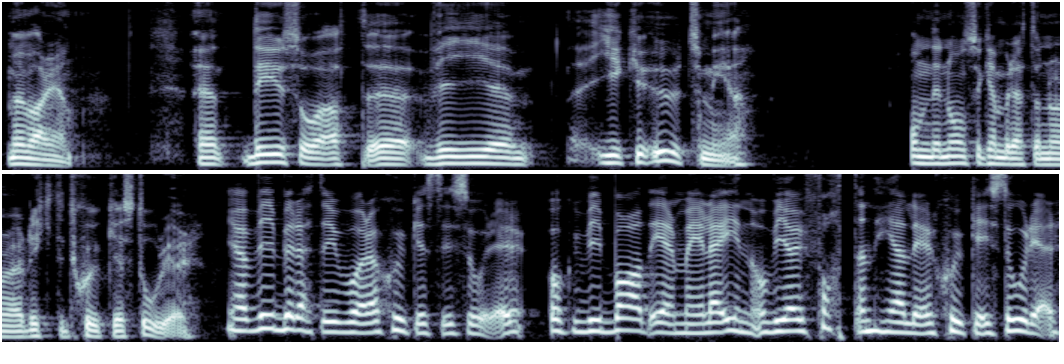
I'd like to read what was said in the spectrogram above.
Men Vargen, eh, det är ju så att eh, vi eh, gick ju ut med om det är någon som kan berätta några riktigt sjuka historier. Ja, vi berättar ju våra sjukaste historier och vi bad er mejla in och vi har ju fått en hel del sjuka historier.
